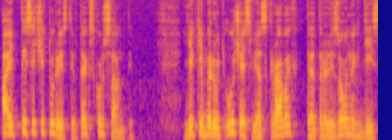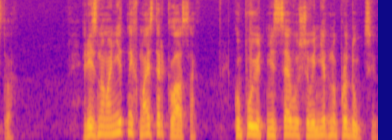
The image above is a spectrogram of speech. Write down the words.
а й тисячі туристів та екскурсантів, які беруть участь в яскравих театралізованих дійствах різноманітних майстер-класах, купують місцеву сувенірну продукцію.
